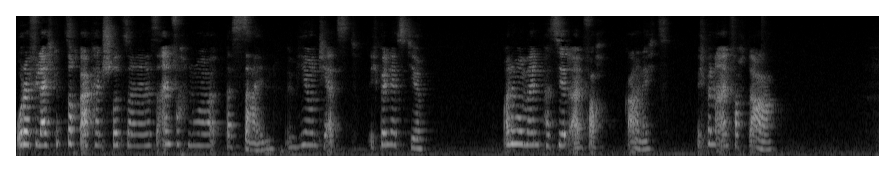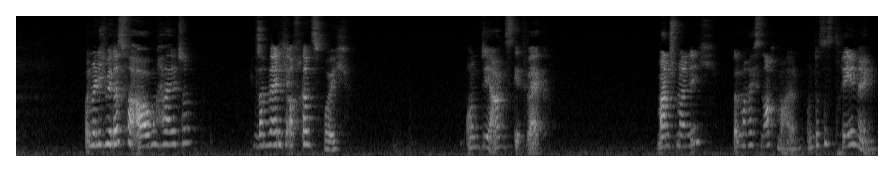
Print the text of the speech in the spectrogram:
Oder vielleicht gibt es auch gar keinen Schritt, sondern es ist einfach nur das Sein im Hier und Jetzt. Ich bin jetzt hier. Und im Moment passiert einfach gar nichts. Ich bin einfach da. Und wenn ich mir das vor Augen halte, dann werde ich oft ganz ruhig. Und die Angst geht weg. Manchmal nicht dann mache ich es nochmal. Und das ist Training.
